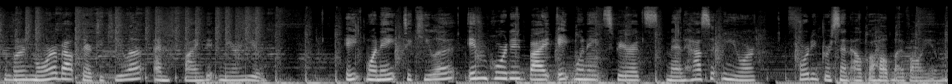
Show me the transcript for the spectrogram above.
to learn more about their tequila and find it near you. 818 Tequila, imported by 818 Spirits, Manhasset, New York, 40% alcohol by volume.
